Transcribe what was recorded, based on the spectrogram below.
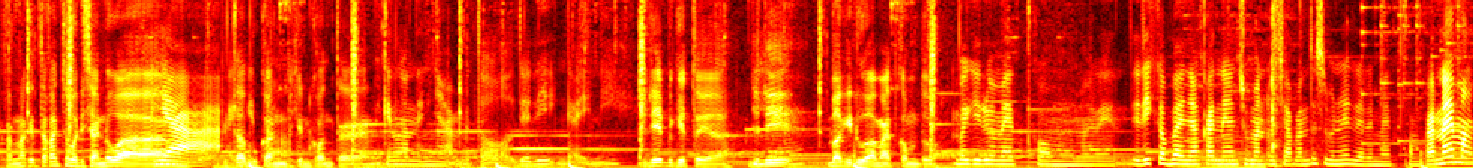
Karena kita kan cuma desain doang. Ya, kita gitu. bukan bikin konten. bikin kontennya betul. Jadi nggak ini. Jadi begitu ya. Jadi Iya. bagi dua Medcom tuh. bagi dua medcom jadi kebanyakan yang cuman ucapan tuh sebenarnya dari medcom karena emang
